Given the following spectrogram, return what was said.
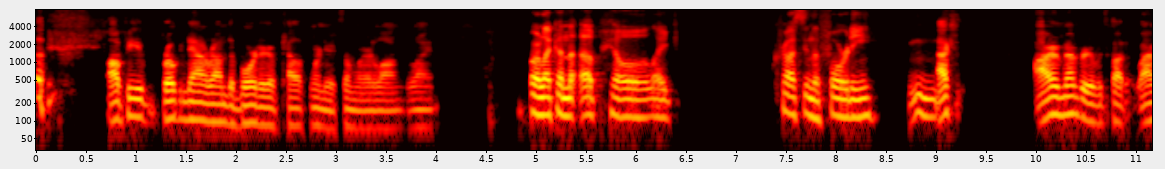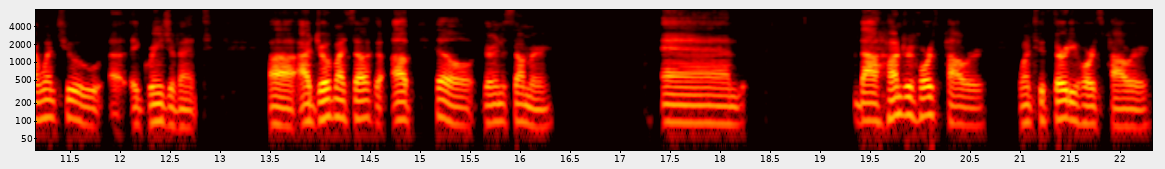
I'll be broken down around the border of California somewhere along the line. Or like on the uphill, like crossing the 40. Mm. Actually, I remember it was called I went to a, a Grange event. Uh, I drove myself uphill during the summer and that 100 horsepower went to 30 horsepower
